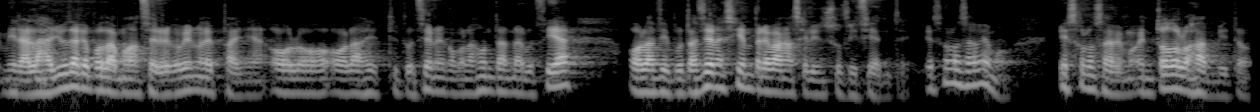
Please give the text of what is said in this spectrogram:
mira, las ayudas que podamos hacer el gobierno de España o, o las instituciones como la Junta de Andalucía o las diputaciones siempre van a ser insuficientes. Eso lo sabemos, eso lo sabemos en todos los ámbitos.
